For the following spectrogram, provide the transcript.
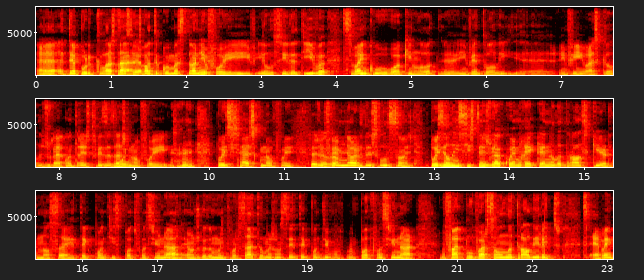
Eh, até porque lá está, certo. a derrota com a Macedónia foi elucidativa, se bem que o Joaquim Loh inventou ali, enfim, eu acho que ele jogar com três defesas acho Muito. que não foi, pois acho que não foi, não foi a melhor das soluções. Depois ele insiste em jogar com o Emre Can na lateral esquerdo, não sei até que ponto isso pode funcionar, é um jogador muito versátil, mas não sei até que ponto pode funcionar. O facto de levar só um lateral direito. É, bem,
